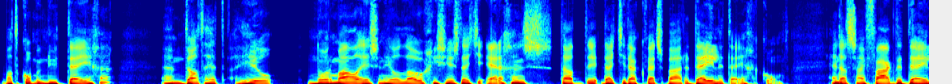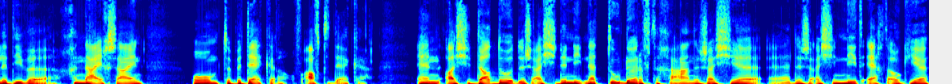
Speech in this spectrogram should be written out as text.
Wat kom ik nu tegen? Um, dat het heel normaal is en heel logisch is dat je ergens... Dat, dat je daar kwetsbare delen tegenkomt. En dat zijn vaak de delen die we geneigd zijn om te bedekken of af te dekken. En als je dat doet, dus als je er niet naartoe durft te gaan, dus als je, eh, dus als je niet echt ook je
